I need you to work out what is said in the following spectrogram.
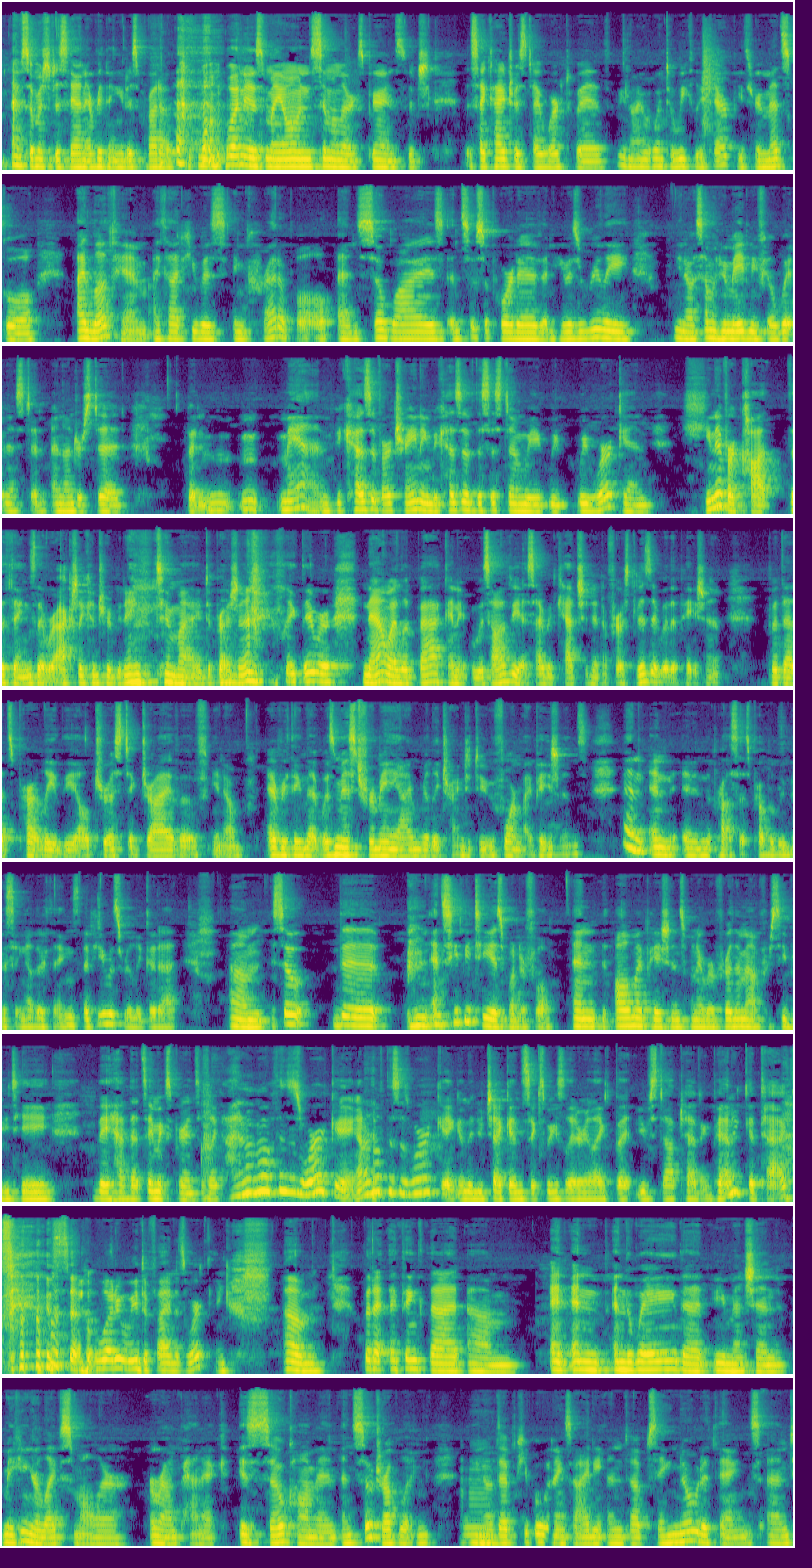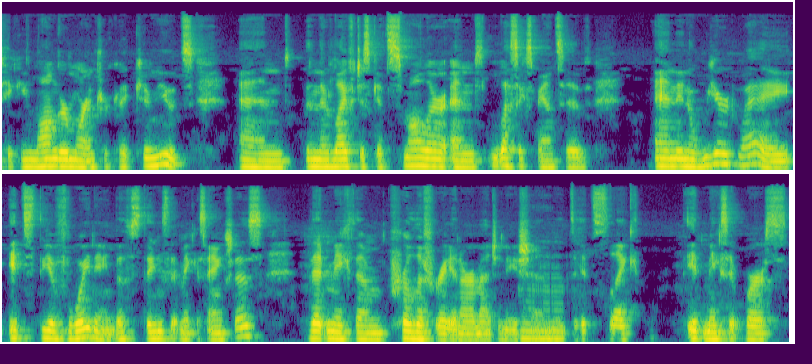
i have so much to say on everything you just brought up one is my own similar experience which the psychiatrist i worked with you know i went to weekly therapy through med school I love him. I thought he was incredible and so wise and so supportive. And he was really, you know, someone who made me feel witnessed and, and understood. But m- man, because of our training, because of the system we, we, we work in, he never caught the things that were actually contributing to my depression. Mm-hmm. like they were, now I look back and it was obvious I would catch it in a first visit with a patient but that's partly the altruistic drive of you know everything that was missed for me i'm really trying to do for my patients and and, and in the process probably missing other things that he was really good at um, so the and cbt is wonderful and all my patients when i refer them out for cbt they have that same experience of like i don't know if this is working. I don't know if this is working. And then you check in six weeks later and you're like but you've stopped having panic attacks. So what do we define as working? Um, but I, I, think that um, and and and the way that you mentioned making your life smaller around panic is so common and so troubling. Mm. you know mm. that people with anxiety end up saying no to things and taking longer more intricate commutes. And then their life just gets smaller and less expansive and in a weird way it's the avoiding those things that make us anxious that make them proliferate in our imagination mm. it's, it's like it makes it worse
